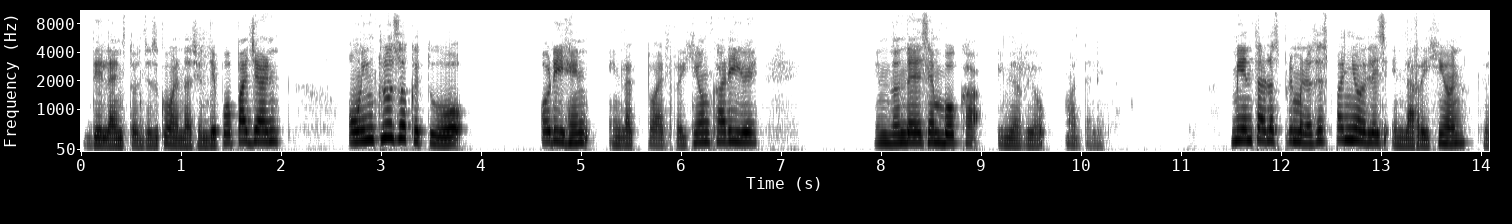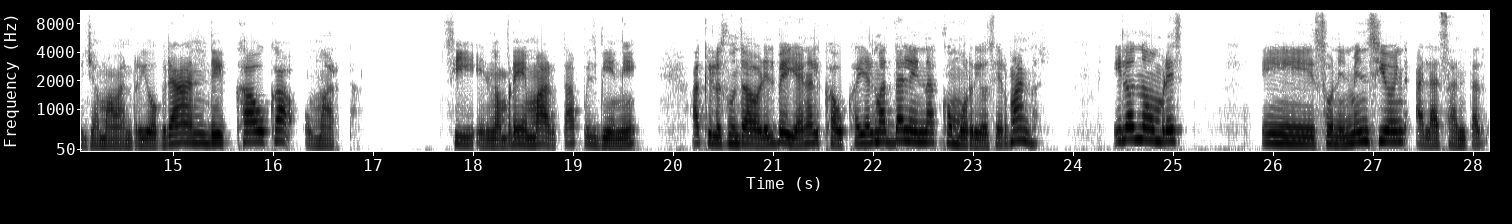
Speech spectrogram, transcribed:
de la entonces gobernación de Popayán, o incluso que tuvo origen en la actual región Caribe, en donde desemboca en el río Magdalena. Mientras los primeros españoles en la región lo llamaban Río Grande, Cauca o Marta. Sí, el nombre de Marta pues viene a que los fundadores veían al Cauca y al Magdalena como ríos hermanos. Y los nombres eh, son en mención a las santas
